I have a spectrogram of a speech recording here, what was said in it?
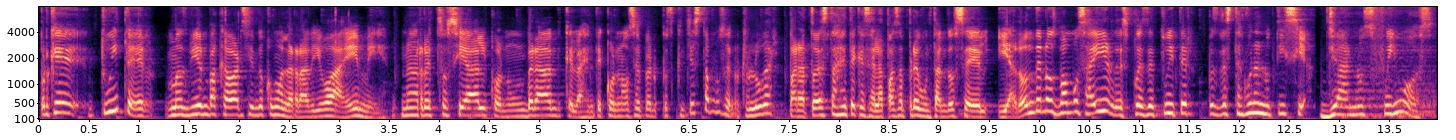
porque Twitter más bien va a acabar siendo como la radio AM, una red social con un brand que la gente conoce, pero pues que ya estamos en otro lugar. Para toda esta gente que se la pasa preguntándose el ¿Y a dónde nos vamos a ir después de Twitter? Pues les tengo una noticia. Ya nos fuimos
